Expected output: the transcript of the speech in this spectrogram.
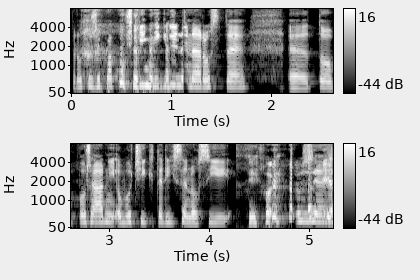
protože pak už ti nikdy nenaroste eh, to pořádný obočí, který se nosí. Jo, jakože, Jo,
